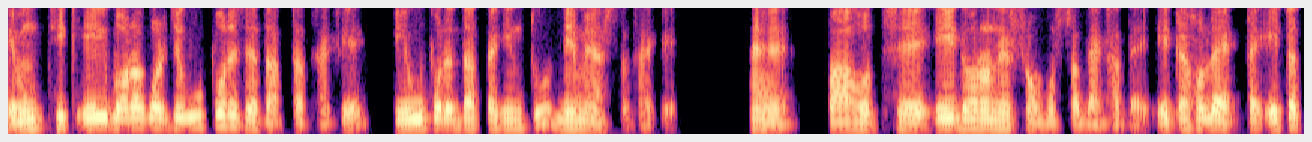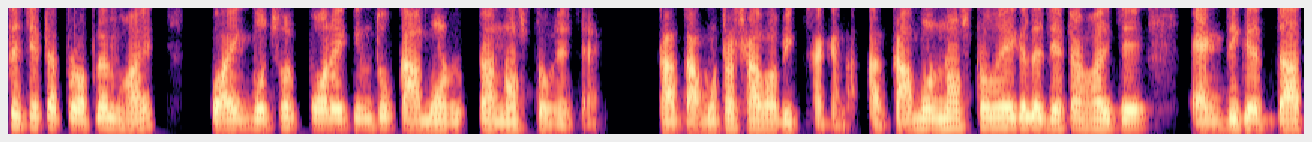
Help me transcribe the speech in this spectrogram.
এবং ঠিক এই বরাবর যে উপরে যে দাঁতটা থাকে, এই উপরের দাঁতটা কিন্তু নেমে আসতে থাকে। হ্যাঁ? বা হচ্ছে এই ধরনের সমস্যা দেখা দেয়। এটা হলো একটা। এটাতে যেটা প্রবলেম হয়, কয়েক বছর পরে কিন্তু কামড়টা নষ্ট হয়ে যায়। কামড়টা স্বাভাবিক থাকে না। আর কামড় নষ্ট হয়ে গেলে যেটা হয় যে, একদিকের দাঁত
